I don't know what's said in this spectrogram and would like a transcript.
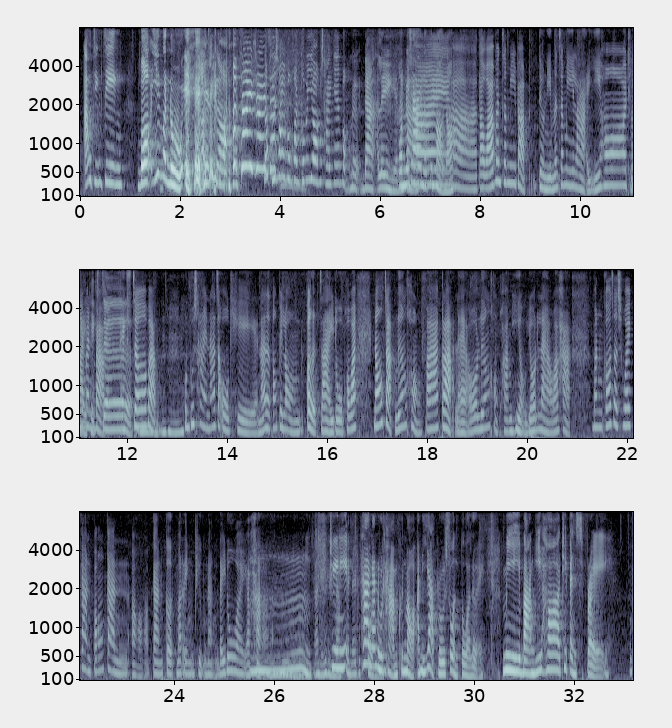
เอาจริง ๆ โบะยิ่งกว่าหนูเองเอาจริงเหรอ ใช่ใช่แล้วผู้ชายบางคนก็ไม่ยอมใช้ไงบอกเหนอะด่าอะไรอย่างเงี้ยอ๋อไม่นะคะใช่นะคุณหมอเนอะใช่ค่แต่ว่ามันจะมีแบบเดี๋ยวนี้มันจะมีหลายยี่ห้อหที่ลายมันแบบ texture texture แบบอืมอืมคุณผู้ชายน่าจะโอเค น่าจะต้องไปลองเปิดใจดู เพราะว่านอกจากเรื่องของฝ้ากระแล้วเรื่องของความเหี่ยวย่นแล้วอะค่ะ มันก็จะช่วยการป้องกันเอ่อการเกิดมะเร็งผิวหนังได้ด้วยอะค่ะอืมอันนี้เห็ไหมทีนี้เป็ได้ทุกถ้าคงั้นหนูถามคุณหมอ อันนี้อยากรู้ส่วนตัวเลย มีบางยี่ห้อที่เป็นสเปรย์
